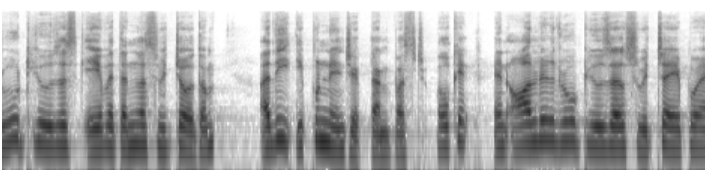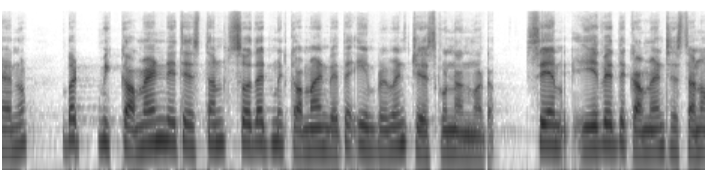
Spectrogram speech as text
root users ఏ విధంగా స్విచ్ అవుతాం అది ఇప్పుడు నేను చెప్తాను ఫస్ట్ ఓకే నేను ఆల్రెడీ రూట్ యూజర్ స్విచ్ అయిపోయాను. బట్ మీకు కమాండ్ అయితే ఇస్తాను సో దట్ మీరు కమాండ్ అయితే ఇంప్లిమెంట్ చేసుకున్నాను అనమాట సేమ్ ఏవైతే కమాండ్స్ ఇస్తానో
